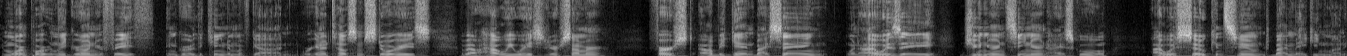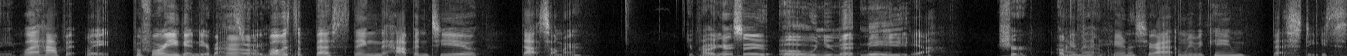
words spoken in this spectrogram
and, more importantly, grow in your faith and grow the kingdom of God. We're going to tell some stories about how we wasted our summer. First, I'll begin by saying when I was a junior and senior in high school, I was so consumed by making money. What happened? Wait, before you get into your bad Oh, story, um, what was the best thing that happened to you that summer? You're probably going to say, Oh, when you met me. Yeah. Sure. I'll I give you met that one. Hannah Surratt and we became besties.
